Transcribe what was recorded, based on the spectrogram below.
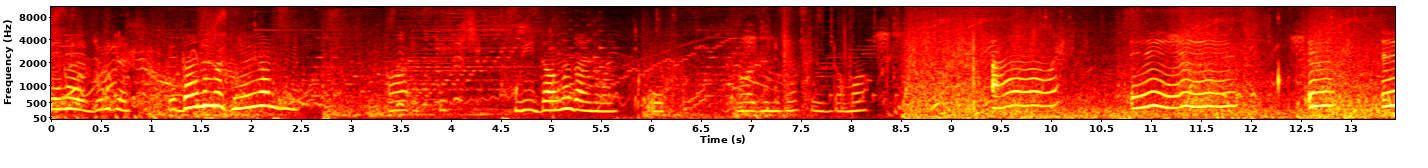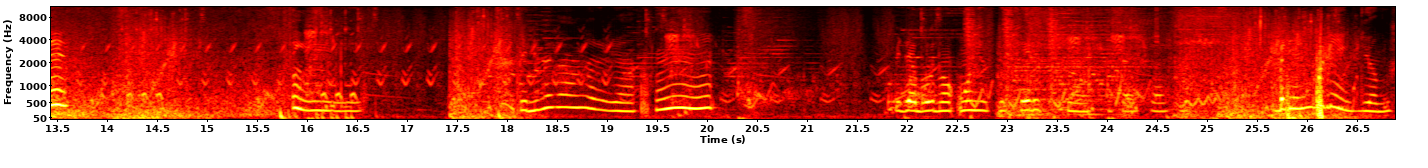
Beni öldürdü. E Dynamite niye yardım Aa istek. Vicdanlı Dynamite. Of. Ağzını ben ama. Aa. Eee. Beni mi kandıracak? Bir de buradan 10 yüklü seri çıkıyormuş arkadaşlar. Bling bling diyormuş.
